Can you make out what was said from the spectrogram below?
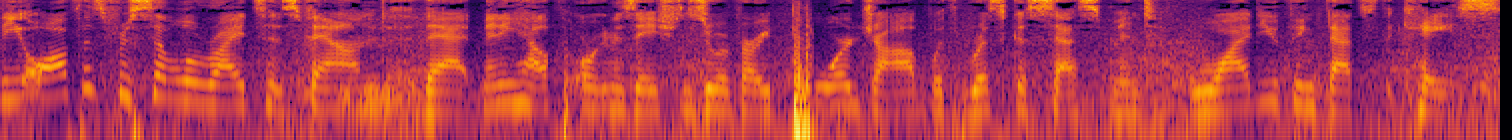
The Office for Civil Rights has found that many health organizations do a very poor job with risk assessment. Why do you think that's the case?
